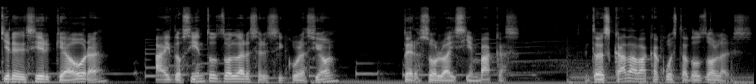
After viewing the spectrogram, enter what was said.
quiere decir que ahora hay 200 dólares en circulación pero solo hay 100 vacas. Entonces cada vaca cuesta 2 dólares.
